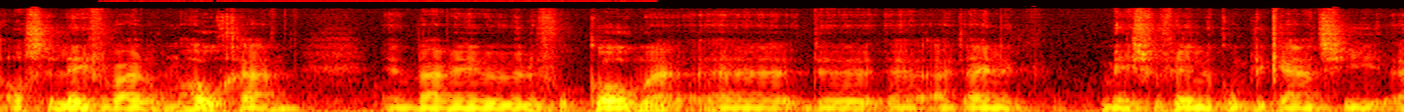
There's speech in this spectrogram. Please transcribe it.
als de leverwaarden omhoog gaan. En waarmee we willen voorkomen de uiteindelijk meest vervelende complicatie uh,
